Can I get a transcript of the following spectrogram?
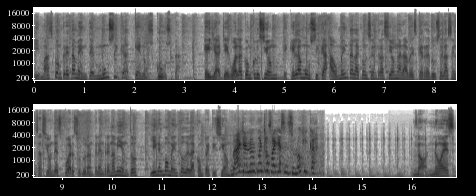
y más concretamente música que nos gusta. Ella llegó a la conclusión de que la música aumenta la concentración a la vez que reduce la sensación de esfuerzo durante el entrenamiento y en el momento de la competición. Vaya, no encuentro fallas en su lógica. No, no es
